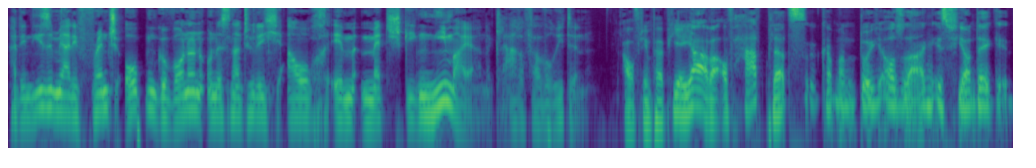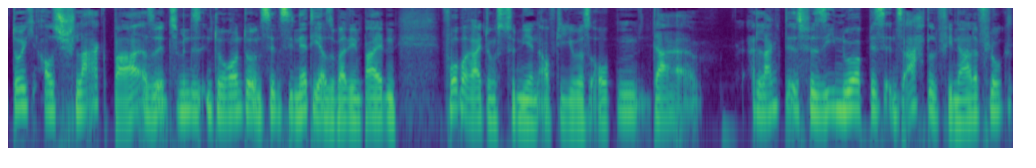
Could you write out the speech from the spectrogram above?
hat in diesem Jahr die French Open gewonnen und ist natürlich auch im Match gegen Niemeyer eine klare Favoritin. Auf dem Papier ja, aber auf Hartplatz kann man durchaus sagen, ist Fiontek durchaus schlagbar. Also zumindest in Toronto und Cincinnati, also bei den beiden Vorbereitungsturnieren auf die US Open, da erlangte es für sie nur bis ins Achtelfinale, flog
